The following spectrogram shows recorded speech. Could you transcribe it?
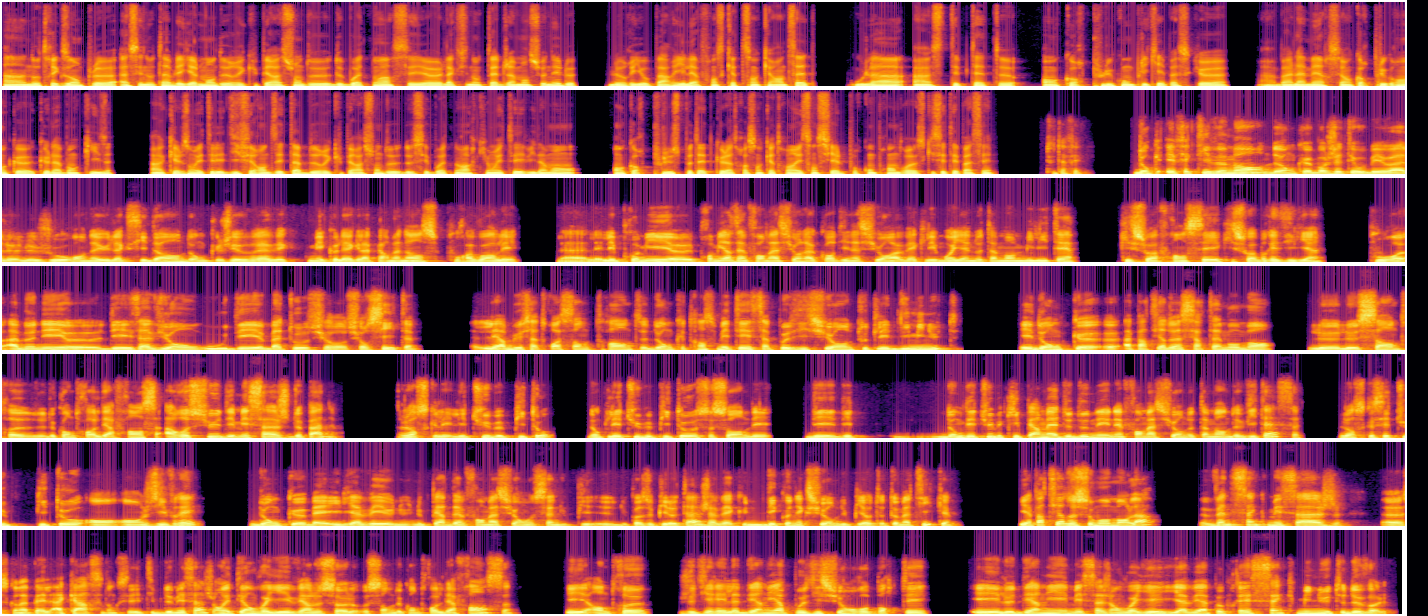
Un autre exemple assez notable également de récupération de, boîtes noires, c'est l'accident que tu as déjà mentionné, le, le Rio-Paris, l'Air France 447, où là, c'était peut-être encore plus compliqué parce que ah, bah, la mer, c'est encore plus grand que, la banquise. Ah, quelles ont été les différentes étapes de récupération de, ces boîtes noires qui ont été évidemment encore plus peut-être que la 380 essentielles pour comprendre ce qui s'était passé? Tout à fait. Donc effectivement, donc bon, j'étais au BEA le, jour où on a eu l'accident, donc j'ai œuvré avec mes collègues à la permanence pour avoir les, les premiers, euh, premières informations, la coordination avec les moyens notamment militaires, qu'ils soient français, qu'ils soient brésiliens, pour euh, amener euh, des avions ou des bateaux sur, sur site. L'Airbus A330 donc transmettait sa position toutes les 10 minutes. Et donc, euh, à partir d'un certain moment, le, le, centre de contrôle d'Air France a reçu des messages de panne lorsque les, les tubes Pitot, donc les tubes Pitot, ce sont des, donc des tubes qui permettent de donner une information notamment de vitesse lorsque ces tubes Pitot ont, givré, donc euh, ben, il y avait une, perte d'information au sein du, poste de pilotage avec une déconnexion du pilote automatique. Et à partir de ce moment-là, 25 messages, euh, ce qu'on appelle ACARS, donc c'est des types de messages, ont été envoyés vers le sol au centre de contrôle d'Air France. Et entre, je dirais, la dernière position reportée et le dernier message envoyé, il y avait à peu près 5 minutes de vol.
